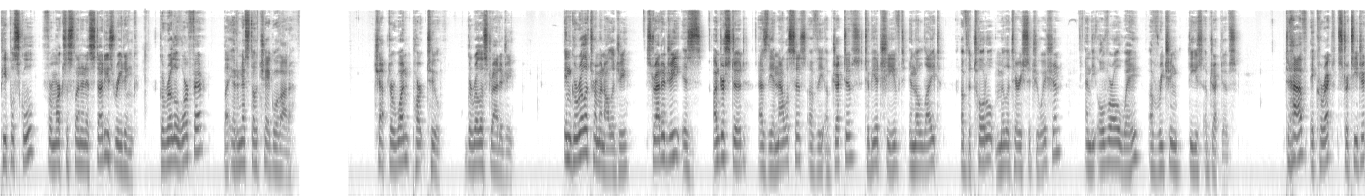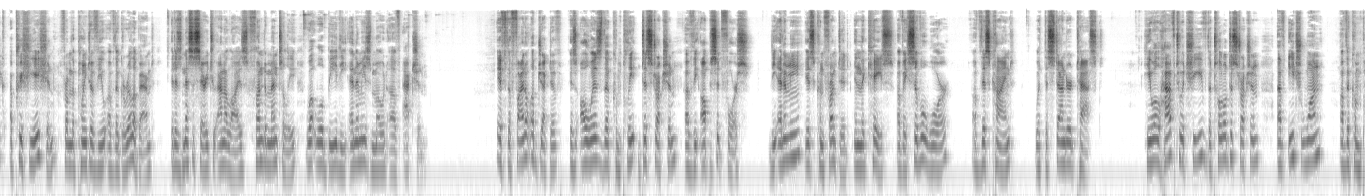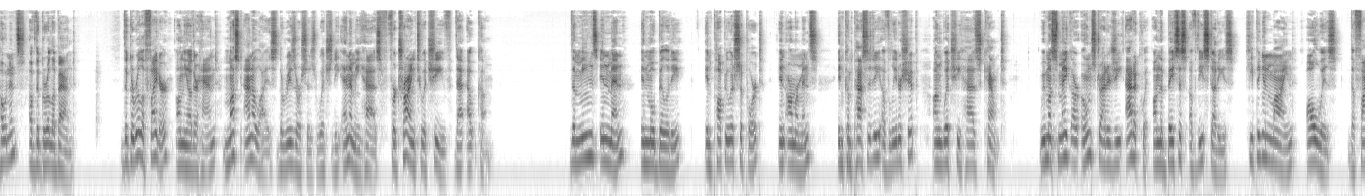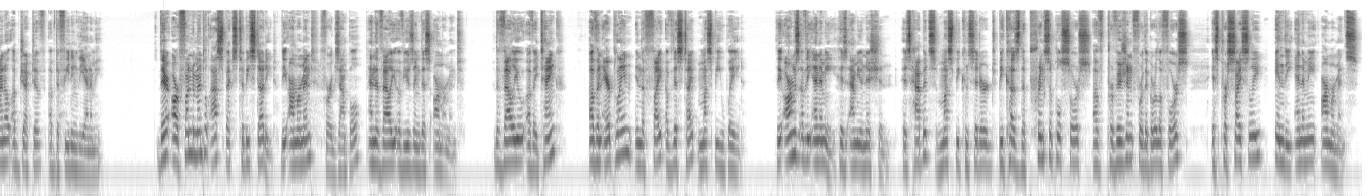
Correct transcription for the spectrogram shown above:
People School for Marxist Leninist Studies reading Guerrilla Warfare by Ernesto Che Guevara. Chapter 1, Part 2 Guerrilla Strategy. In guerrilla terminology, strategy is understood as the analysis of the objectives to be achieved in the light of the total military situation and the overall way of reaching these objectives. To have a correct strategic appreciation from the point of view of the guerrilla band, it is necessary to analyze fundamentally what will be the enemy's mode of action. If the final objective is always the complete destruction of the opposite force, the enemy is confronted in the case of a civil war of this kind with the standard tasks. He will have to achieve the total destruction of each one of the components of the guerrilla band. The guerrilla fighter, on the other hand, must analyze the resources which the enemy has for trying to achieve that outcome. The means in men, in mobility, in popular support, in armaments, in capacity of leadership on which he has count. We must make our own strategy adequate on the basis of these studies, keeping in mind always the final objective of defeating the enemy. There are fundamental aspects to be studied the armament, for example, and the value of using this armament. The value of a tank, of an airplane in the fight of this type must be weighed. The arms of the enemy, his ammunition, his habits must be considered because the principal source of provision for the guerrilla force is precisely in the enemy armaments.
